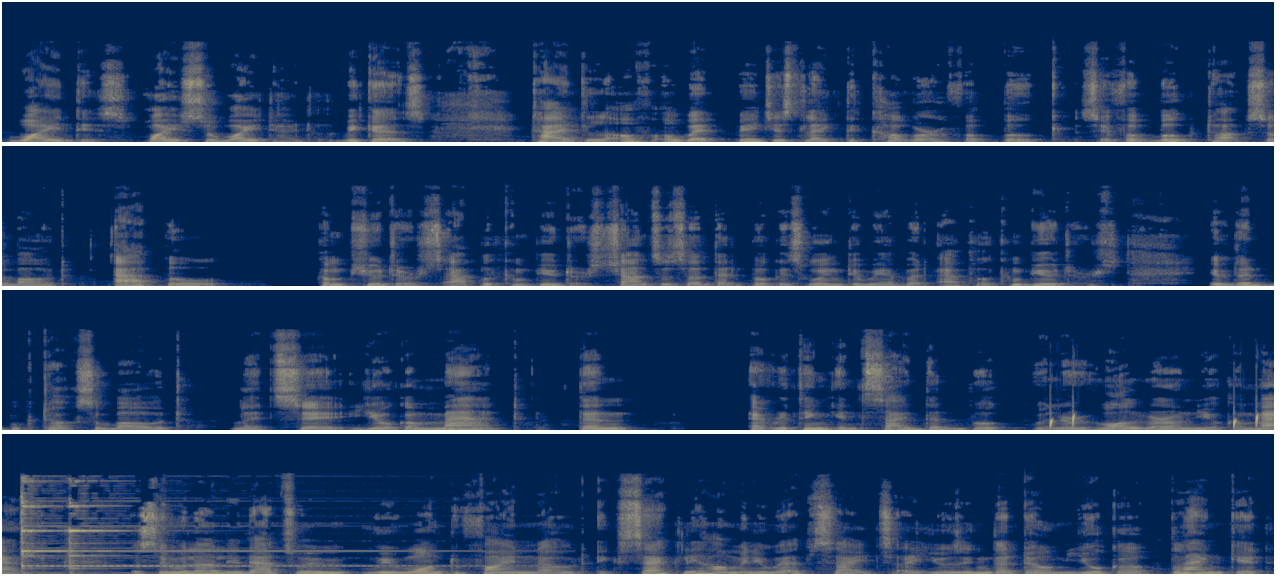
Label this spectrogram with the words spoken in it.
Why this? Why so? Why title? Because title of a web page is like the cover of a book. So if a book talks about apple computers apple computers chances are that book is going to be about apple computers. If that book talks about let's say yoga mat then everything inside that book will revolve around yoga mat. So similarly that's why we want to find out exactly how many websites are using the term yoga blanket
